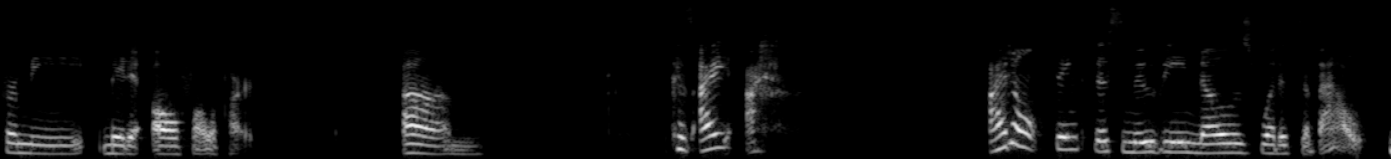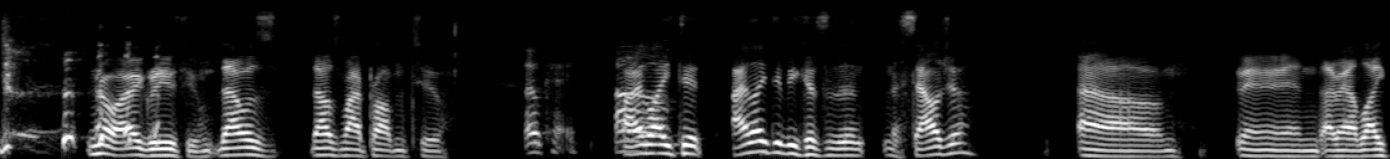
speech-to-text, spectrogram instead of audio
for me made it all fall apart. Um because I, I I don't think this movie knows what it's about. no, I agree with you. That was that was my problem too. Okay. Um, I liked it. I liked it because of the nostalgia. Um and I mean I like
